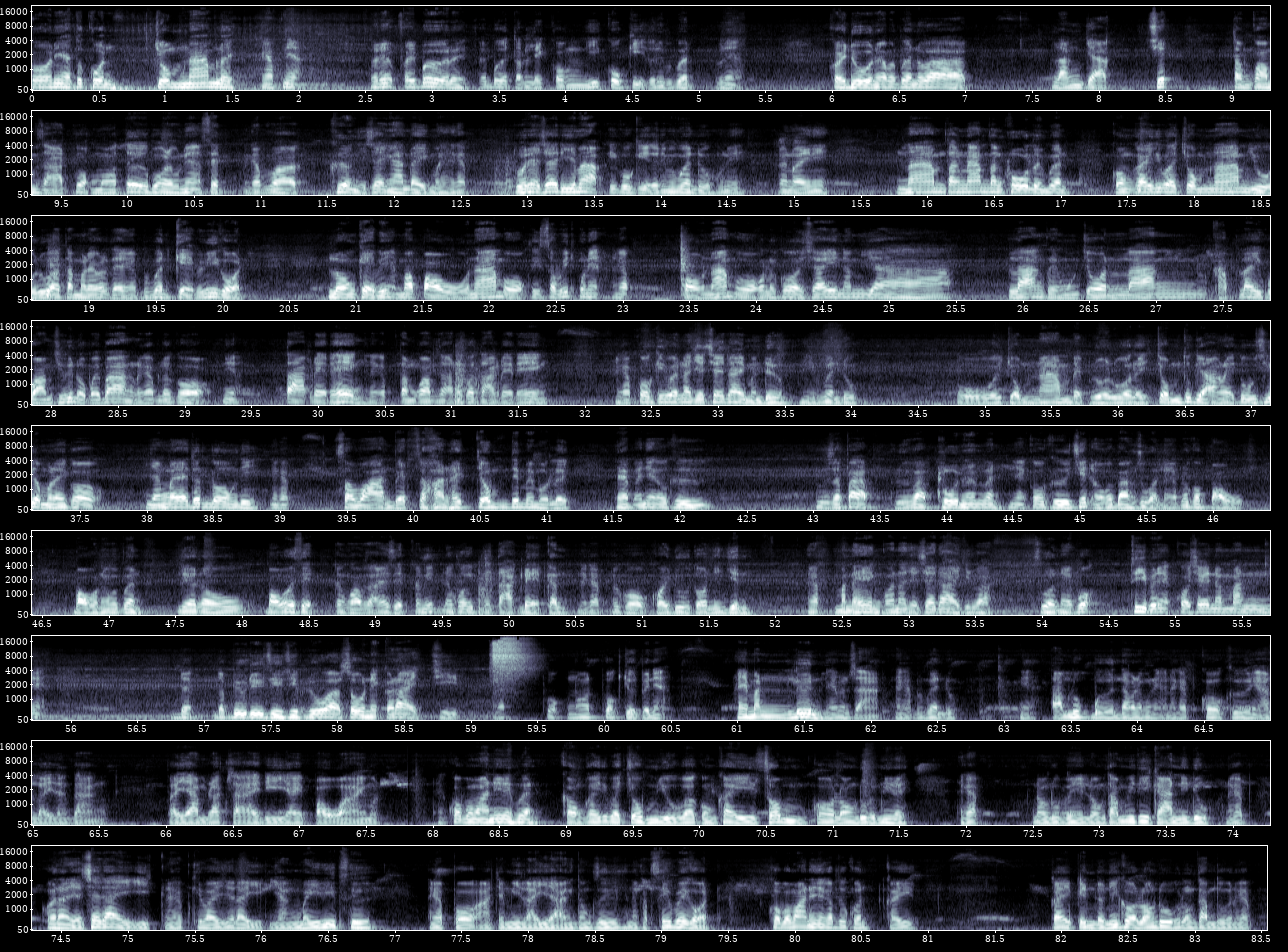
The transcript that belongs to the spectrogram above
ก็เนี่ยทุกคนจมน้ำเลยนะครับเนี่ยตัวเนี้ยไฟเบอร์เลยไฟเบอร์ตัดเหล็กของฮิโกกิตัวนี้เพื่อนๆตัวเนี้ยคอยดูนะครับเพื่อนๆว่าหลังจากเช็ดทำความสะอาดพวกมอเตอร์พวกอะไรพวกเนี้ยเสร็จนะครับว่าเครื่องจะใช้งานได้อีกไหมนะครับตัวเนี้ยใช้ดีมากฮิโกกิตัวนี้เพื่อนๆดูนี่ข้างในนี่น้ำทั้งน้ำทั้งโคลนเลยเพื่อนกองไกที่ว่าจมน้ำอยู่หรือว่าทำอะไรก็แต่เพื่อนๆแกะไปนี่ก่อน ลองแกะไปนี่มาเป่าน้ำออกที่สวิตช์พวกเนี้ยนะครับเป่าน้ำออกแล้วก็ใช้น้ำยาล้างแผงวงจรล้างขับไล่ความชื้นออกไปบ้างนะครับ แล้วก็เนี่ย ตากแดดแห้งนะครับทำความสะอาดแล้วก็ตากแดดแห้งนะครับก็คิดว่าน่าจะใช้ได้เหมือนเดิมนี่เพื่อนดูโอ้ยจมน้ำแบบรัวๆเลยจมทุกอย่างเลยตู้เชื่อมอะไรก็ยังไม่ได้ทดลองดีนะครับสว่านเบ็ดสว่านอะไรจมเต็มไปหมดเลยนะครับอันนี้ก็คือดูสภาพหรือว่าโคลนนะเพื่อนเนี่ยก็คือเช็ดออกไปบางส่วนนะครับแล้วก็เป่าเป่านะเพื่อนเดี๋ยวเราเป่าให้เสร็จทำความสะอาดให้เสร็จสักนิดแล้วก็ไปตากแดดกันนะครับแล้วก็คอยดูตอนเย็นๆนะครับมันแห้งก็น่าจะใช้ได้คิดว่า ส่วนในพวกที่ไปเนี่ยก็ใช้น้ำมันเนี่ย WD 40 หรือว่าโซเนกก็ได้ฉีดนะครับ พวกน็อตพวกจุดไปเนี่ยให้มันลื่นให้มันสะอาดนะครับเพื่อนๆดูเนี่ยตามลูกปืนตามอะไรพวกเนี้ยนะครับก็คืออะไรต่างๆ พยายามรักษาให้ดีย่าให้เป่าหายหมดก็ประมาณนี้เลยเพื่อนของไก่ที่ว่าจมอยู่ว่าของไก่ส้มก็ลองดูแบบนี้เลยนะครับลองดูแบบนี้ลองทำวิธีการนี้ดูนะครับก็น่าจะใช้ได้อีกนะครับคิดว่าใช้ได้อีกยังไม่รีบซื้อนะครับเพราะอาจจะมีหลายอย่างที่ต้องซื้อนะครับเซฟไว้ก่อนก็ประมาณนี้นะครับทุกคนไก่ไก่เป็นแบบนี้ก็ลองดูลองทำดูนะครับ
